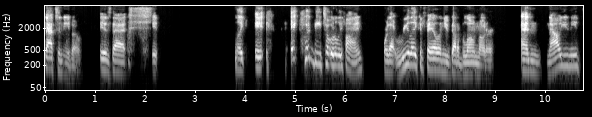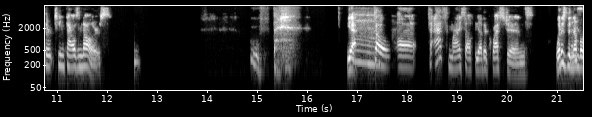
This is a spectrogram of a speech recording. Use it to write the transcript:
That's an Evo. Is that it like it it could be totally fine, or that relay could fail and you've got a blown motor and now you need thirteen thousand dollars. Oof. yeah. So uh, to ask myself the other questions, what is the number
